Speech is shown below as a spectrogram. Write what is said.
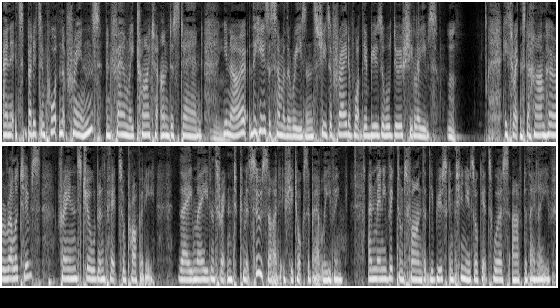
And it's, but it's important that friends and family try to understand. Mm. You know, the, here's some of the reasons. She's afraid of what the abuser will do if she leaves. Mm. He threatens to harm her relatives, friends, children, pets, or property. They may even threaten to commit suicide if she talks about leaving. And many victims find that the abuse continues or gets worse after they leave.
